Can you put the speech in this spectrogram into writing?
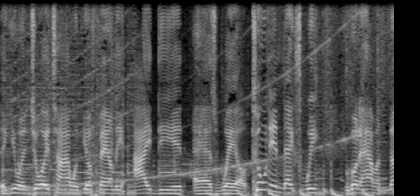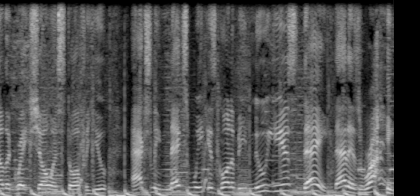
that you enjoy time with your family. I did as well. Tune in next week. We're going to have another great show in store for you. Actually, next week is going to be New Year's Day. That is right.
